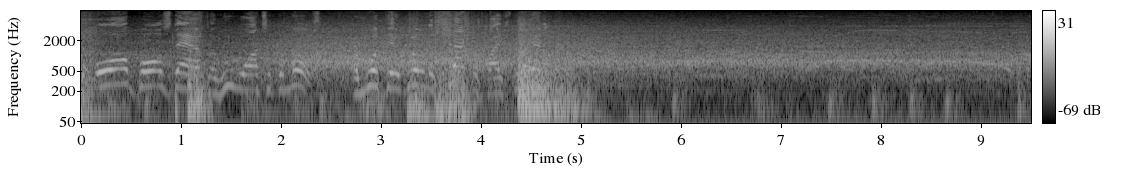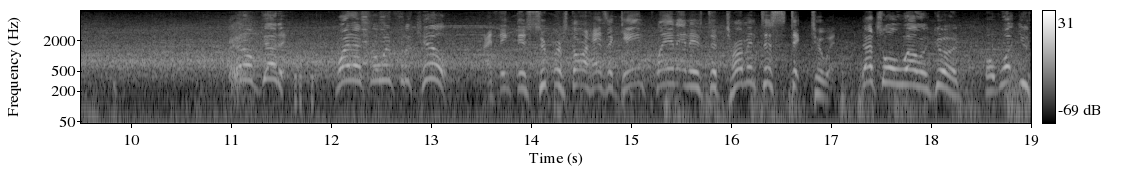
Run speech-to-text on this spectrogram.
It all boils down to who wants it the most and what they're willing to sacrifice to get it. I don't get it. Why not go in for the kill? I think this superstar has a game plan and is determined to stick to it. That's all well and good, but what you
